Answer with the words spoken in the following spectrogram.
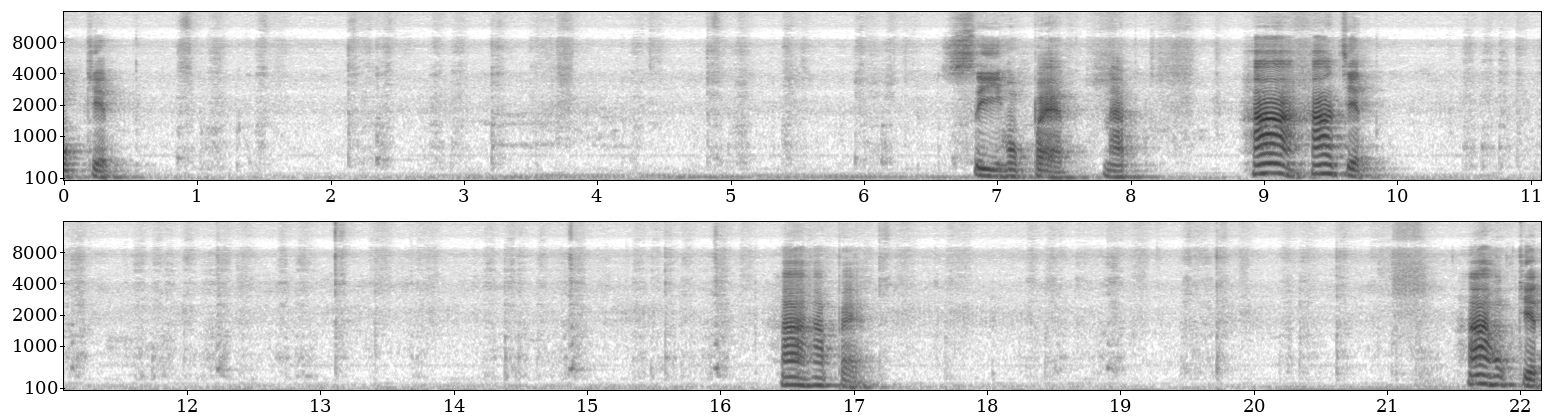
หกเจ็ด สี่หกแปดนะครับห้าห้าเจ็ดห้าห้าแปดห้าหกเจ็ด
